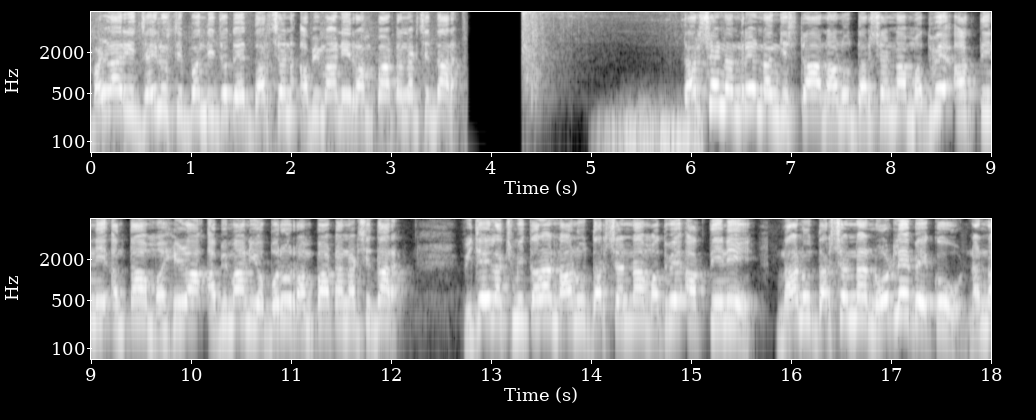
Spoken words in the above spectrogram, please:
ಬಳ್ಳಾರಿ ಜೈಲು ಸಿಬ್ಬಂದಿ ಜೊತೆ ದರ್ಶನ್ ಅಭಿಮಾನಿ ರಂಪಾಟ ನಡೆಸಿದ್ದಾರೆ. ದರ್ಶನ್ ಅಂದ್ರೆ ನಂಗಿಷ್ಟ. ನಾನು ದರ್ಶನ್ನ ಮದುವೆ ಆಗ್ತೀನಿ ಅಂತ ಮಹಿಳಾ ಅಭಿಮಾನಿಯೊಬ್ಬರು ರಂಪಾಟ ನಡೆಸಿದ್ದಾರೆ. ವಿಜಯಲಕ್ಷ್ಮಿ ತರ ನಾನು ದರ್ಶನ್ನ ಮದುವೆ ಆಗ್ತೀನಿ. ನಾನು ದರ್ಶನ್ನ ನೋಡಲೇಬೇಕು. ನನ್ನ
